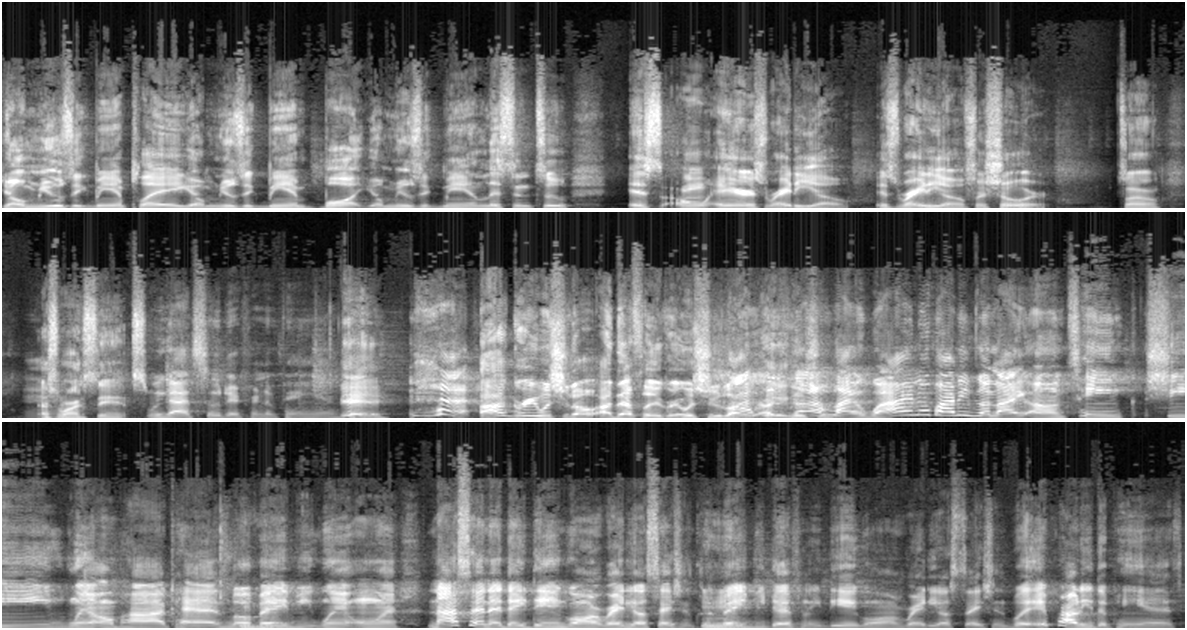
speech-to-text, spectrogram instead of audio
your music being played, your music being bought, your music being listened to, it's on air, it's radio, it's radio for sure. So that's where I stand. We got two different opinions. Yeah, I agree with you though. I definitely agree with you. Like, I I am like, why ain't nobody gonna like um Tink? She went on podcast. Little mm-hmm. baby went on. Not saying that they didn't go on radio stations because mm-hmm. baby definitely did go on radio stations, but it probably depends.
